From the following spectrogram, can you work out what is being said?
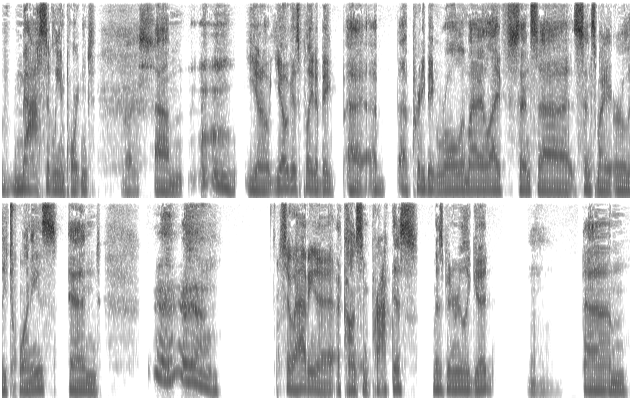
massively important. Nice. Um, you know, yoga's played a big, uh, a, a, pretty big role in my life since uh, since my early twenties, and so having a, a, constant practice has been really good. Mm-hmm. Um,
